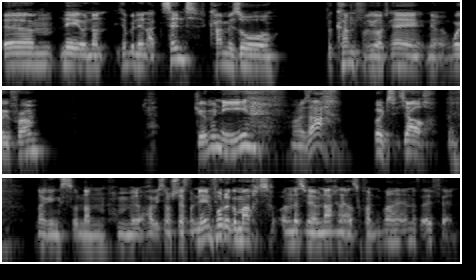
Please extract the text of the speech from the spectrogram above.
Ähm, nee, und dann, ich habe mir den Akzent, kam mir so bekannt vor, ich dachte, hey, ne, where are you from? Germany. Und ich ach, gut, ich auch. Dann ging's, und dann habe hab ich noch Stefan ein Foto gemacht und das ist mir im Nachhinein ausgekommen, ich war ein NFL-Fan.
